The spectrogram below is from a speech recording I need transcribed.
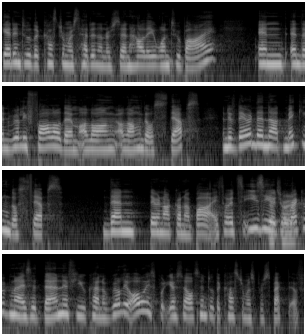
get into the customer's head and understand how they want to buy. And, and then really follow them along, along those steps. And if they're then not making those steps, then they're not going to buy. So it's easier That's to right. recognize it then if you kind of really always put yourselves into the customer's perspective.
